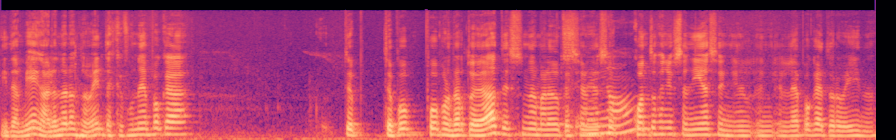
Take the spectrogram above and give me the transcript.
y también hablando de los 90, que fue una época... ¿Te, te puedo, puedo preguntar tu edad? ¿Es una mala educación Sí, eso? no. ¿Cuántos años tenías en, en- en la época de Torbellino?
